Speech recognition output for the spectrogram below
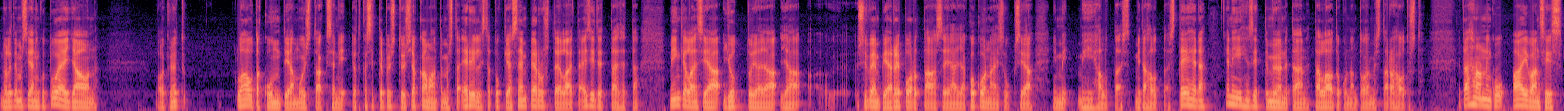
ne oli tämmöisiä niin kuin tuenjaon, oliko nyt lautakuntia muistaakseni, jotka sitten pystyisi jakamaan tämmöistä erillistä tukia sen perusteella, että esitettäisiin, että minkälaisia juttuja ja, ja syvempiä reportaaseja ja kokonaisuuksia, niin mi- mihin haluttais, mitä haluttaisiin tehdä, ja niihin sitten myönnetään tämän lautakunnan toimesta rahoitusta. Ja tämähän on niin kuin aivan siis,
